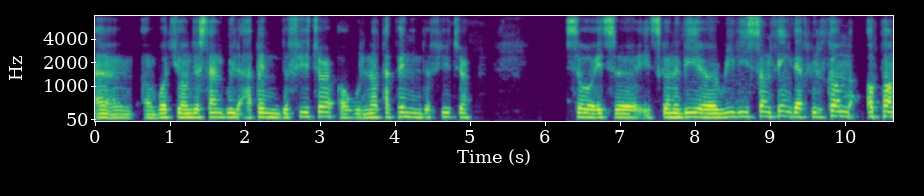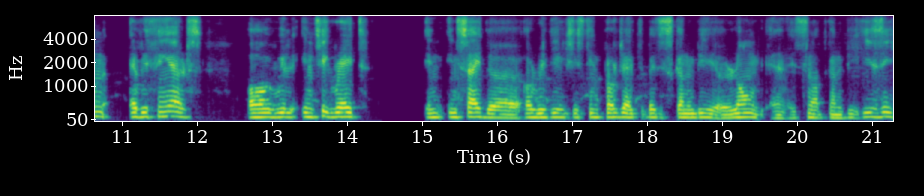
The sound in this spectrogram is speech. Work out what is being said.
um, and what you understand will happen in the future or will not happen in the future. So it's uh, it's going to be uh, really something that will come upon everything else or will integrate in, inside the already existing project, but it's going to be uh, long and it's not going to be easy.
